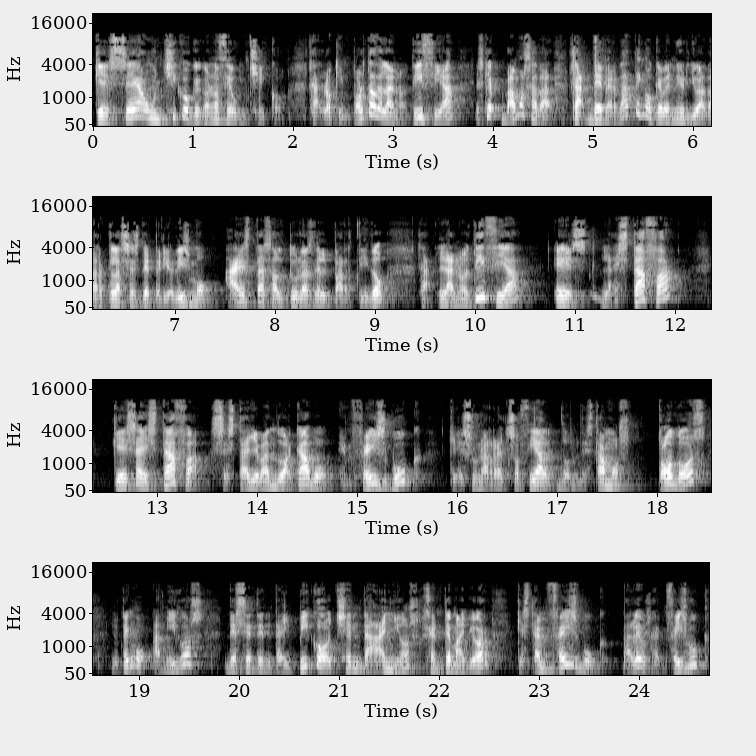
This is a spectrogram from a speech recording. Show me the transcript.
que sea un chico que conoce a un chico. O sea, lo que importa de la noticia es que vamos a dar, o sea, ¿de verdad tengo que venir yo a dar clases de periodismo a estas alturas del partido? O sea, la noticia es la estafa, que esa estafa se está llevando a cabo en Facebook, que es una red social donde estamos todos. Yo tengo amigos de setenta y pico, ochenta años, gente mayor, que está en Facebook, ¿vale? O sea, en Facebook,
